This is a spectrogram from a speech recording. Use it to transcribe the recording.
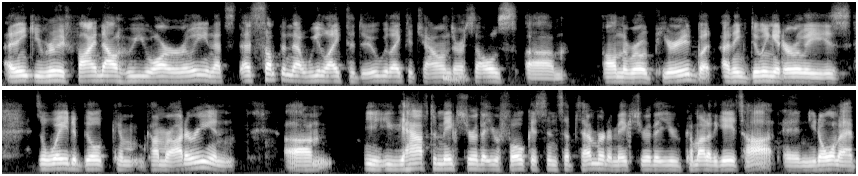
I think you really find out who you are early, and that's that's something that we like to do. We like to challenge ourselves um, on the road, period. But I think doing it early is is a way to build com- camaraderie, and um, you, you have to make sure that you're focused in September to make sure that you come out of the gates hot, and you don't want to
